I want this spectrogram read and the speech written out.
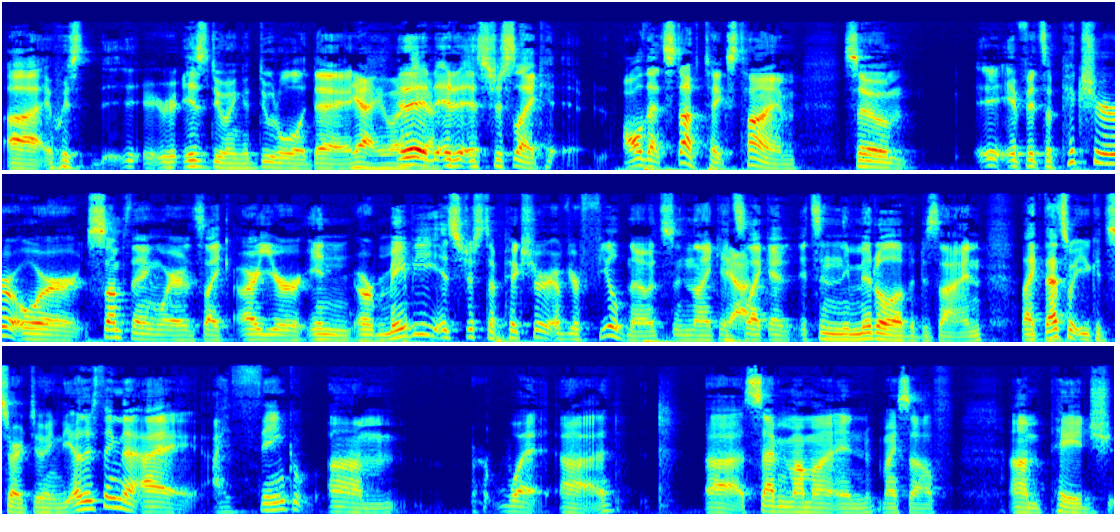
uh, it was is doing a doodle a day. Yeah, he was, it- yeah. it- it's just like all that stuff takes time. So if it's a picture or something where it's like, are you in, or maybe it's just a picture of your field notes and like it's Yeah. like a, it's in the middle of a design. Like that's what you could start doing. The other thing that I I think um what uh uh Savvy Mama and myself um Paige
